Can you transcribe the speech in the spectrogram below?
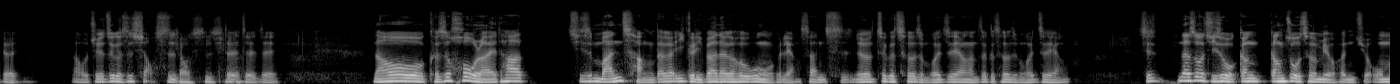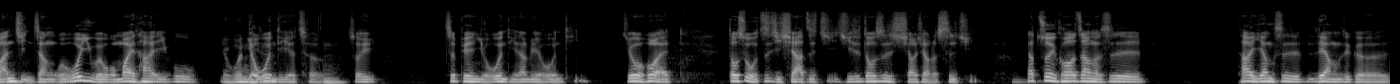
对，那我觉得这个是小事，小事情。对对对。然后可是后来他其实蛮长，大概一个礼拜大概会问我个两三次，就是这个车怎么会这样？这个车怎么会这样？其实那时候其实我刚刚坐车没有很久，我蛮紧张，我我以为我卖他一部有问题有问题的车，所以这边有问题，那边有问题。结果后来都是我自己吓自己，其实都是小小的事情。那最夸张的是。他一样是亮这个，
